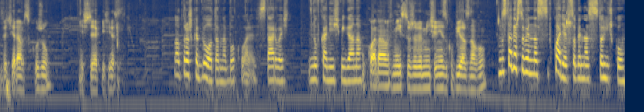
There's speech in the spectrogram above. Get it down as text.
Wycieram z kurzu, jeśli jakiś jest. No troszkę było tam na boku, ale starłeś, nówka nieśmigana. Układam w miejscu, żeby mi się nie zgubiła znowu. Dostawiasz sobie na, kładziesz sobie na stoliczku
